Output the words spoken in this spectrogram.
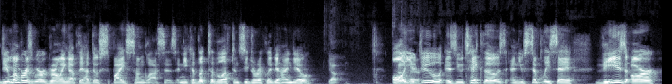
Do you remember as we were growing up, they had those spy sunglasses, and you could look to the left and see directly behind you? Yep. All you do is you take those and you simply say, These are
